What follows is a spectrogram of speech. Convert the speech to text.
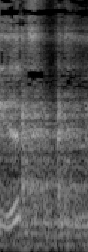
it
